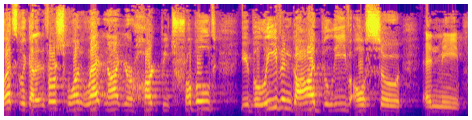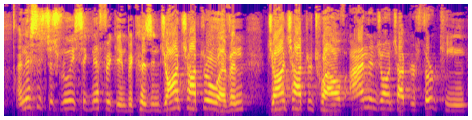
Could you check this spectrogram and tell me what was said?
let's look at it. In verse 1, let not your heart be troubled. You believe in God, believe also in me. And this is just really significant because in John chapter 11, John chapter 12, and in John chapter 13,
